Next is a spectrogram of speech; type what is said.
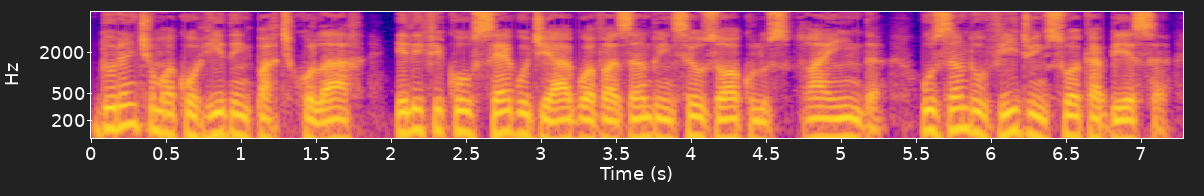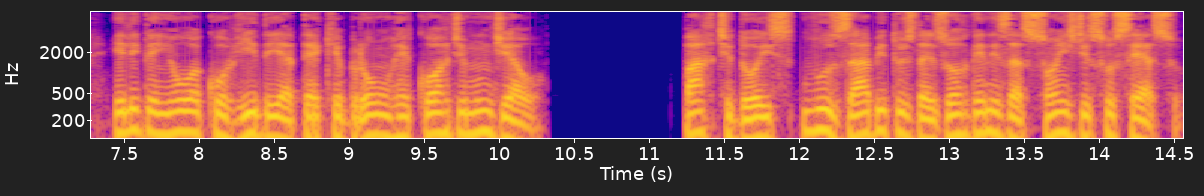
Durante uma corrida em particular, ele ficou cego de água vazando em seus óculos, ainda, usando o vídeo em sua cabeça, ele ganhou a corrida e até quebrou um recorde mundial. Parte 2 Os hábitos das organizações de sucesso.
